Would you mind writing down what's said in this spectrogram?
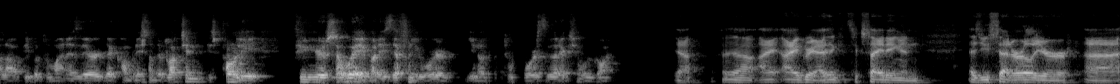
allow people to manage their, their companies on the blockchain is probably a few years away, but it's definitely where you know towards the direction we're going. Yeah, yeah, I, I agree. I think it's exciting, and as you said earlier, uh,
